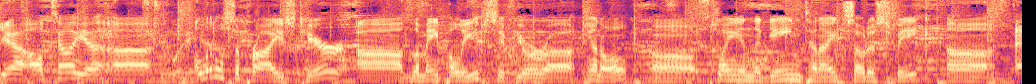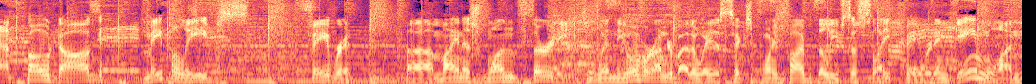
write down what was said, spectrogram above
Yeah, I'll tell you, uh, a little surprised here. Uh, the Maple Leafs, if you're, uh, you know, uh, playing the game tonight, so to speak, uh, at Bodog, Maple Leafs favorite. Uh, minus 130 to win. The over under, by the way, is 6.5, but the Leafs a slight favorite in game one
